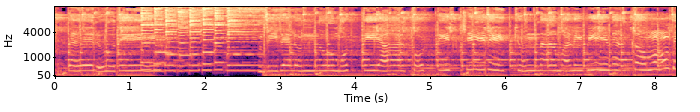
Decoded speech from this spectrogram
നിർത്തരുതേ വിരലൊന്നു മുട്ടിയാൽ പൊട്ടിച്ചിരിക്കുന്ന മണിവീണ കമ്പികളെ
